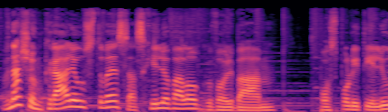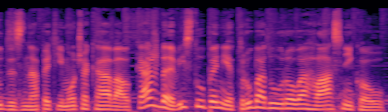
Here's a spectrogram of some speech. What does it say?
V našom kráľovstve sa schyľovalo k voľbám. Pospolitý ľud s napätím očakával každé vystúpenie trubadúrov a hlásnikov.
